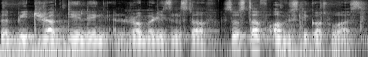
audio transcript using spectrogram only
There'd be drug dealing and robberies and stuff. So stuff obviously got worse.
